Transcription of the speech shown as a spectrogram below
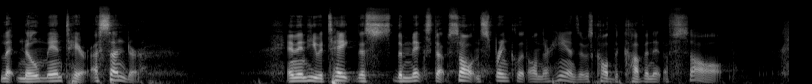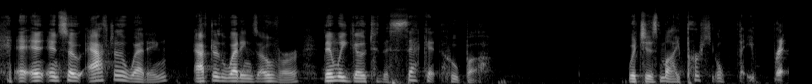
let no man tear asunder. And then he would take this, the mixed up salt and sprinkle it on their hands. It was called the covenant of salt. And, and, and so after the wedding, after the wedding's over, then we go to the second huppah, which is my personal favorite.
